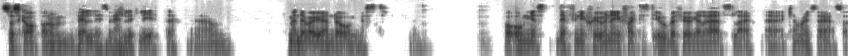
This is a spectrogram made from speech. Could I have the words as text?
så skapar de väldigt, väldigt lite. Um, men det var ju ändå ångest. Och ångestdefinition är ju faktiskt obefogad rädsla eh, kan man ju säga. Så.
